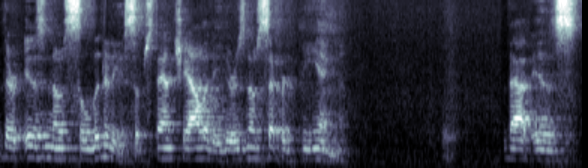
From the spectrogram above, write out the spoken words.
there is no solidity, substantiality, there is no separate being that is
